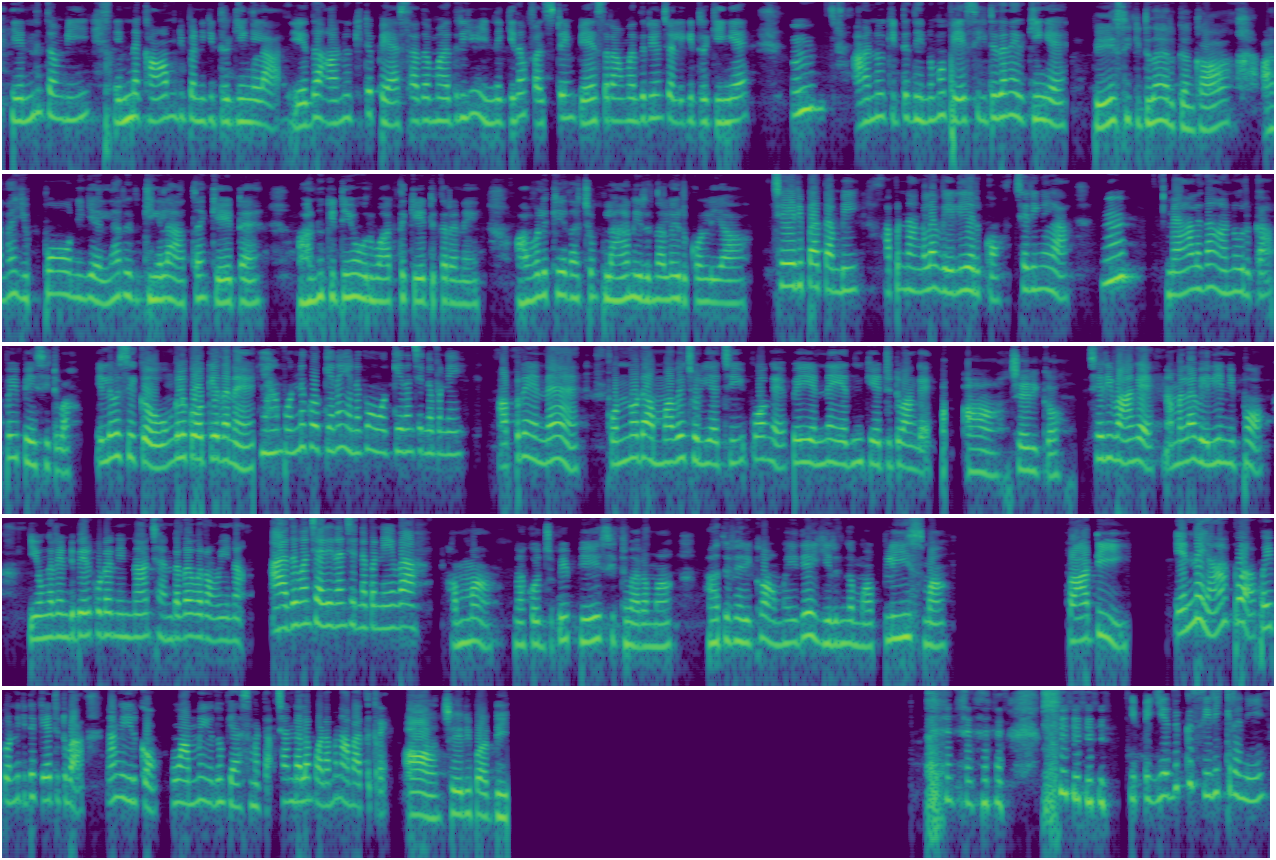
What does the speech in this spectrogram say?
என்ன தம்பி? என்ன காமெடி பண்ணிக்கிட்டு இருக்கீங்களா? ஏதோ அணு கிட்ட பேசாத மாதிரியும் இன்னைக்கு தான் ஃபர்ஸ்ட் டைம் பேசுற மாதிரியும் சொல்லிக்கிட்டு இருக்கீங்க. ம் அணு கிட்ட தினமும் பேசிக்கிட்டு தானே இருக்கீங்க? பேசிக்கிட்டு தான் இருக்கேன்க்கா. ஆனா இப்போ நீங்க எல்லாரும் இருக்கீங்களா? அதான் கேட்டேன். அனுகிட்டயும் ஒரு வார்த்தை கேட்டுக்கிறேனே. அவளுக்கு ஏதாச்சும் பிளான் இருந்தாலும் இருக்கும் இல்லையா? சரிப்பா தம்பி. அப்ப நாங்கெல்லாம் வெளியே இருக்கோம். சரிங்களா? ம் மேலதான் அணு இருக்கா? போய் பேசிட்டு வா. இளவரசிக்கோ உங்களுக்கு ஓகே தானே? என் பொண்ணுக்கு ஓகேனா எனக்கும் ஓகே தான் சின்ன பொண்ணே. அப்புறம் என்ன? பொண்ணோட அம்மாவே சொல்லியாச்சு. போங்க போய் என்ன ஏதுன்னு கேட்டுட்டு வாங்க. ஆ சரிக்கா. சரி வாங்க. நம்மலாம் வெளியே நிப்போம். இவங்க ரெண்டு பேர் கூட நின்னா சண்டை தான் வரும் வீணா. அதுவும் சரிதான் சின்ன பொண்ணே வா. அம்மா நான் கொஞ்சம் போய் பேசிட்டு வரேம்மா. அது வரைக்கும் அமைதியா இருங்கம்மா ப்ளீஸ்மா பாட்டி. என்னையா? போ போய் பொண்ணுகிட்ட கேட்டுட்டு வா. நாங்க இருக்கோம். உன் அம்மா எதுவும் பேச மாட்டா. சண்டெல்லாம் போடாம நான் பாத்துக்கிறேன். ஆ சரி பாட்டி. இப்ப எதுக்கு சிரிக்கிற நீ?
